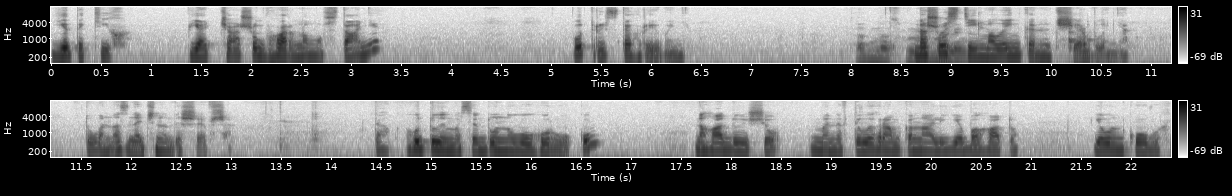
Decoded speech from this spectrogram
Є таких 5 чашок в гарному стані по 300 гривень. Одна На шостій маленьке надщерблення, то вона значно дешевша. Так, готуємося до Нового року. Нагадую, що в мене в телеграм-каналі є багато ялинкових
